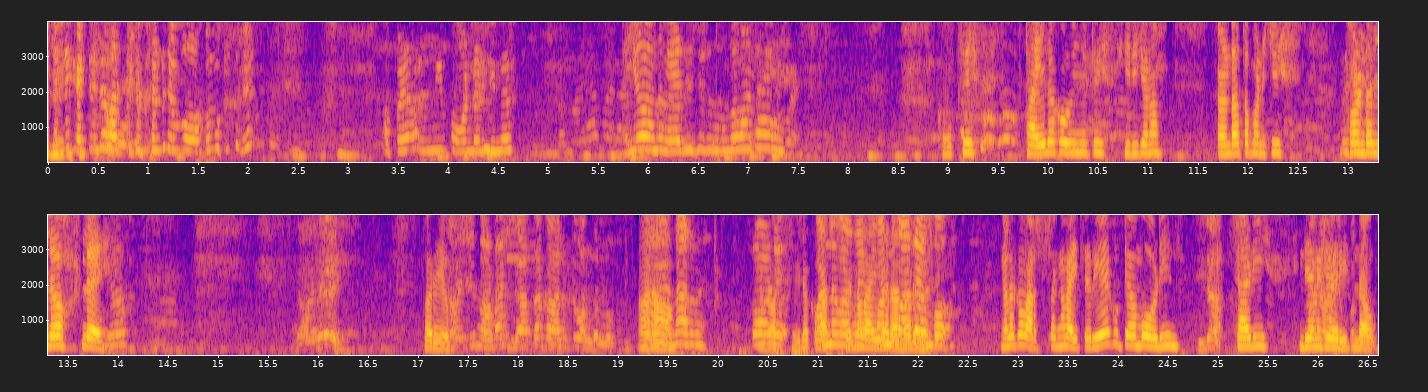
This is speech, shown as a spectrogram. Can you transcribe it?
എന്റെ കെട്ടിന്റെ വർക്ക് കൊണ്ട് പോകാൻ മാട്ടേ അപ്പോഴേ പറഞ്ഞു നീ പോണ്ടടിന്ന് അയ്യോ ഒന്ന് വേദിച്ചിട്ട് തൂങ്ങ മാട്ടേ കുറച്ച് ടൈലൊക്കെ ഒഴിഞ്ഞിട്ട് ഇരിക്കണം. വേണ്ടാത്ത പണിക്ക് പോണ്ടല്ലോ അല്ലേ? പറയൂ. ആണോ? ഇവരൊക്കെ വർഷങ്ങളായി വരാൻ നിങ്ങളൊക്കെ വർഷങ്ങളായി. ചെറിയ കുട്ടിയാകുമ്പോ ഓടി ചാടി ഇന്ത്യനെ കയറിയിട്ടുണ്ടാവും.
